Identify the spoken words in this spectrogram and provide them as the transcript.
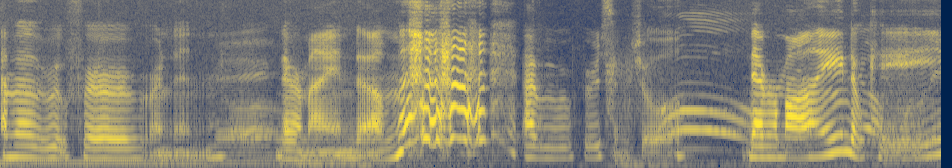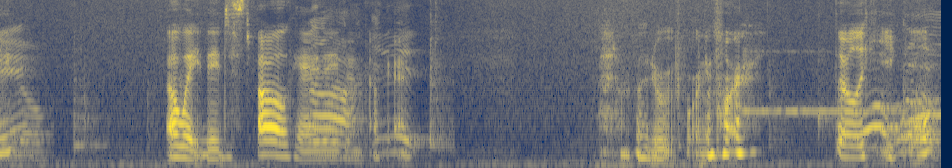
I'm a root for Vernon. Never mind. Um, I'm a root for Central. Never mind. Okay. Oh wait, they just. Oh okay, they didn't. Okay. I don't know who to root for anymore. They're like equal.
